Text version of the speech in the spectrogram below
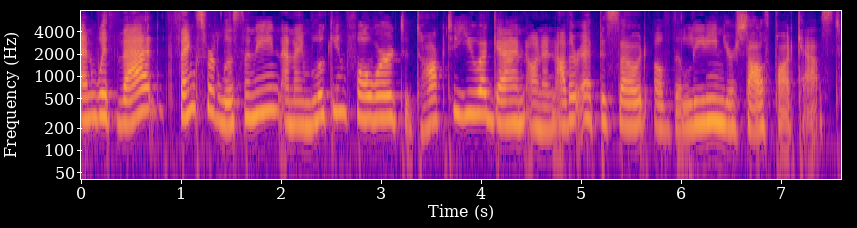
And with that, thanks for listening, and I'm looking forward to talk to you again on another episode of the Leading Yourself podcast.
